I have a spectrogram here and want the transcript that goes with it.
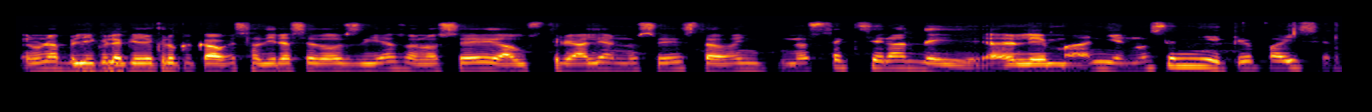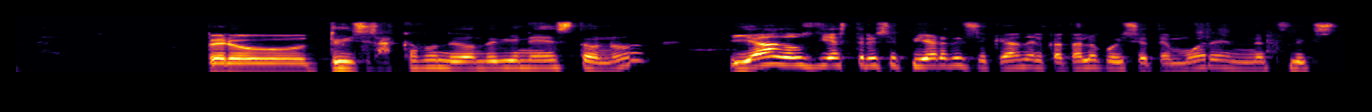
Era una película que yo creo que acaba de salir hace dos días, o no sé, Australia, no sé, estaba no sé si era de Alemania, no sé ni de qué país era. Pero tú dices, acá, ¿de dónde viene esto, no? Y ya dos días, tres se pierde y se queda en el catálogo y se te muere en Netflix.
